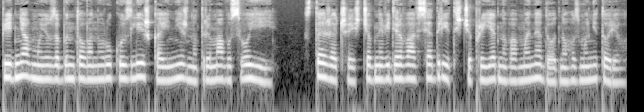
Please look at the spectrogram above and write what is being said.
підняв мою забинтовану руку з ліжка і ніжно тримав у своїй, стежачи, щоб не відірвався дріт, що приєднував мене до одного з моніторів.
